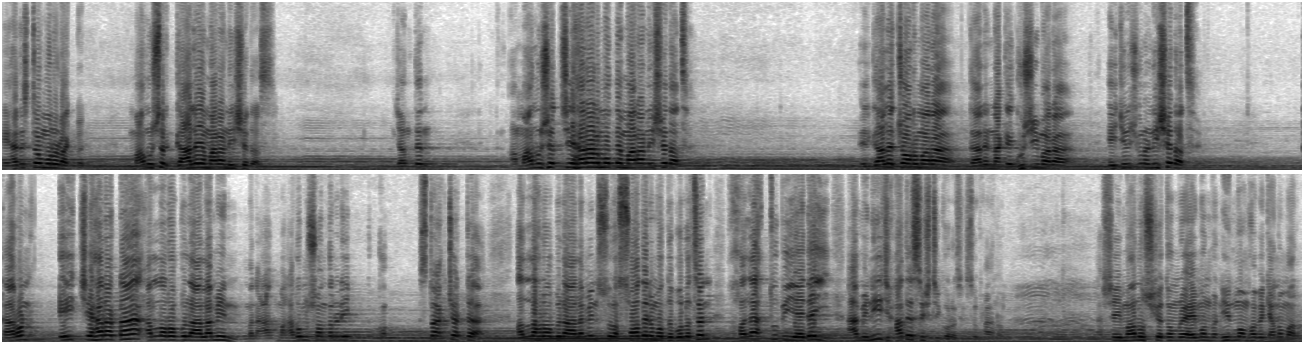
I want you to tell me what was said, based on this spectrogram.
এই হাদিসটাও মনে রাখবেন। মানুষের গালে মারা নিষেধ আছে। জানতেন? মানুষের চেহারার মধ্যে মারা নিষেধ আছে। এই গালে চর মারা, গালে নাকে ঘুষি মারা, এই জিনিসগুলো নিষেধ আছে। কারণ এই চেহারাটা আল্লাহ রবুল্লা আলমিন মানে আদম সন্তানের এই স্ট্রাকচারটা আল্লাহ রবুল্লা আলমিন সুরা সদের মধ্যে বলেছেন, খলাক্তু বিয়াদাই আমি নিজ হাতে সৃষ্টি করেছি সুফান আর সেই মানুষকে তোমরা এমন নির্মমভাবে কেন মারো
